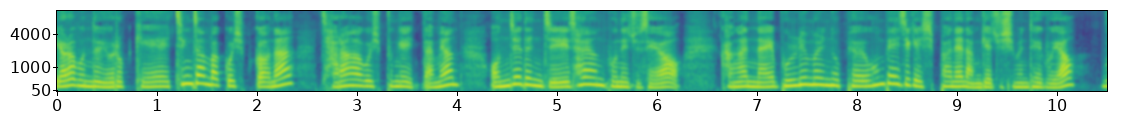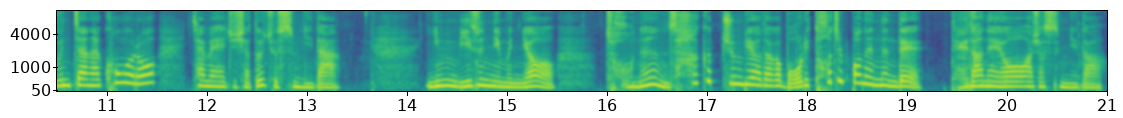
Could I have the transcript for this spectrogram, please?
여러분도 이렇게 칭찬받고 싶거나 자랑하고 싶은 게 있다면 언제든지 사연 보내주세요. 강한나의 볼륨을 높여요 홈페이지 게시판에 남겨주시면 되고요. 문자나 콩으로 참여해 주셔도 좋습니다. 임미수님은요, 저는 사급 준비하다가 머리 터질 뻔 했는데 대단해요 하셨습니다.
